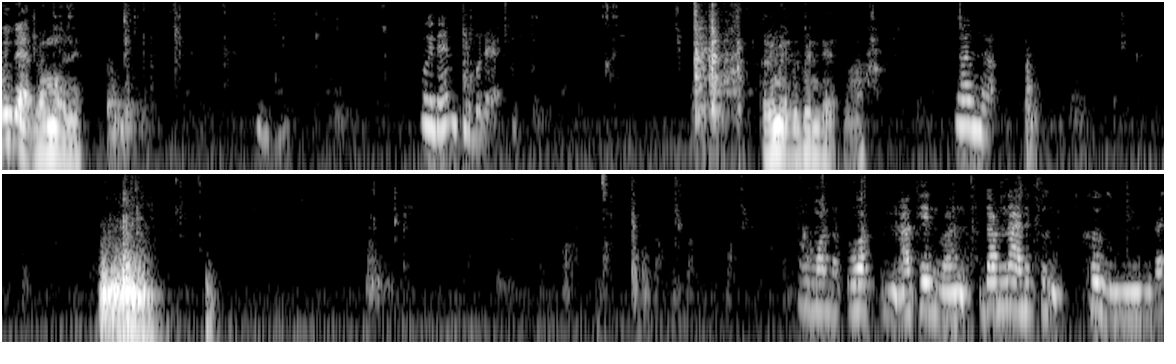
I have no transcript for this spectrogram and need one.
คือแดดละมือนี่มือได้มันกินบ่ได้แต่ละมือก็เป็นแดดวะนั่นแหละบางวันน่ะตัวอืมอาเทนวันดำหน้าได้ครึ่งครึ่งหนึ่งได้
